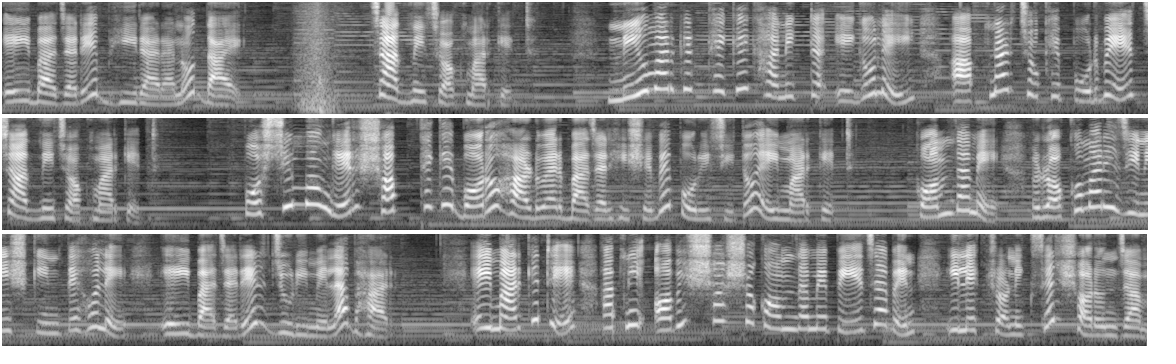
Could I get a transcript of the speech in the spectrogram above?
এই বাজারে ভিড় এড়ানো দায়। Chandni Chowk market. New market থেকে খানিকটা এগোলেই আপনার চোখে পড়বে চাঁদনি চক মার্কেট। পশ্চিমবঙ্গের সবথেকে বড় হার্ডওয়্যার বাজার হিসেবে পরিচিত এই মার্কেট। কম দামে রকমারি জিনিস কিনতে হলে এই বাজারের জুড়ি মেলা ভার। এই মার্কেটে আপনি অবিশ্বাস্য কম দামে পেয়ে যাবেন ইলেকট্রনিক্সের সরঞ্জাম।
